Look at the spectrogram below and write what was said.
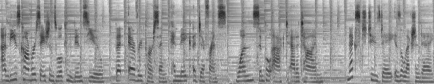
and these conversations will convince you, that every person can make a difference, one simple act at a time. Next Tuesday is Election Day,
